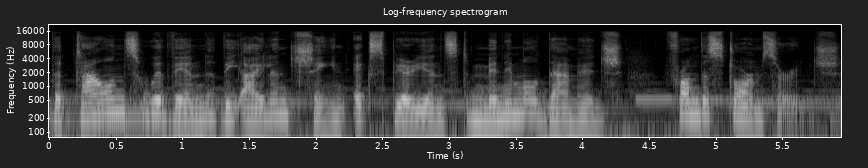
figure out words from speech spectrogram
the towns within the island chain experienced minimal damage from the storm surge.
